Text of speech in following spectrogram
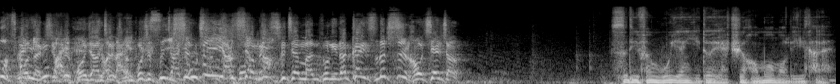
我才明白，皇家原来不是私你是这样想的。没时间满足你那该死的嗜好，先生。斯蒂芬无言以对，只好默默离开。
